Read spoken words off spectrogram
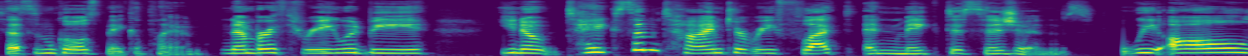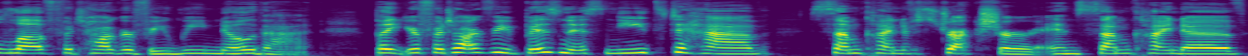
set some goals, make a plan. Number three would be, you know, take some time to reflect and make decisions. We all love photography. We know that. But your photography business needs to have some kind of structure and some kind of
